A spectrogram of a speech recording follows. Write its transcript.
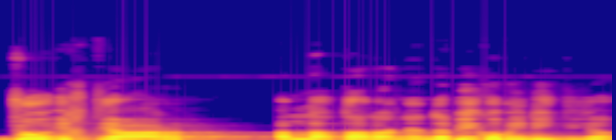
جو اختیار اللہ تعالیٰ نے نبی کو بھی نہیں دیا۔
